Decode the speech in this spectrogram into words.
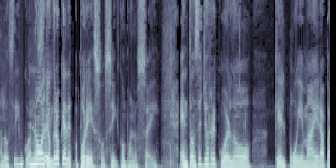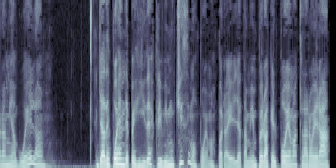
a los cinco, a los No, seis. yo creo que por eso, sí, como a los seis. Entonces yo recuerdo que el poema era para mi abuela. Ya después en Depejida escribí muchísimos poemas para ella también, pero aquel poema, claro, era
